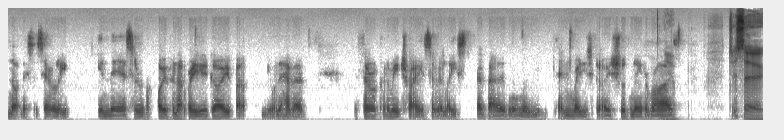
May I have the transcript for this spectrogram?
not necessarily in there sort of open up, ready to go, but you want to have a, a thoracotomy tray so at least available and, and ready to go should the need arise. Yep. Just uh,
